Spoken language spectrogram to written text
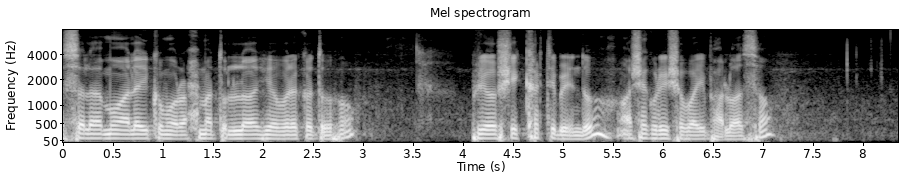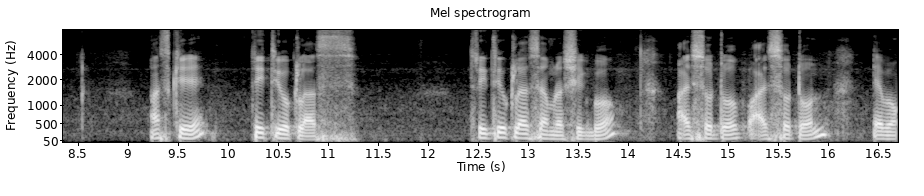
আসসালামু আলাইকুম রহমতুল্লাহ বরকত প্রিয় শিক্ষার্থীবৃন্দ, আশা করি সবাই ভালো আছো। আজকে তৃতীয় ক্লাস। তৃতীয় ক্লাসে আমরা শিখব আইসোটোপ, আইসোটোন এবং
